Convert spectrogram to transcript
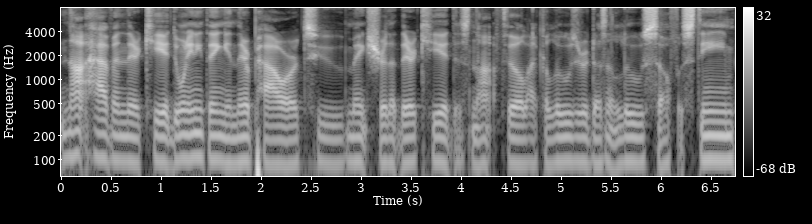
not having their kid doing anything in their power to make sure that their kid does not feel like a loser, doesn't lose self esteem,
